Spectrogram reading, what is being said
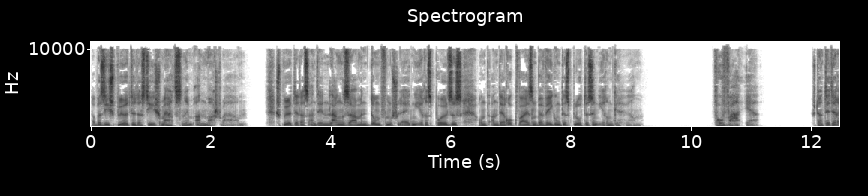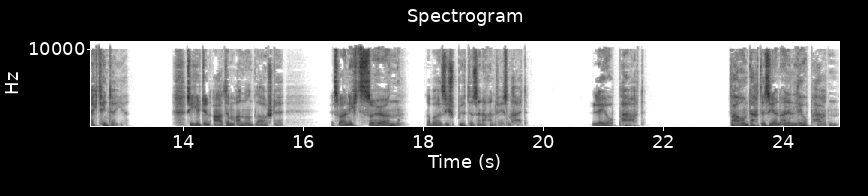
aber sie spürte, dass die Schmerzen im Anmarsch waren, spürte das an den langsamen, dumpfen Schlägen ihres Pulses und an der ruckweisen Bewegung des Blutes in ihrem Gehirn. Wo war er? Stand er direkt hinter ihr? Sie hielt den Atem an und lauschte. Es war nichts zu hören, aber sie spürte seine Anwesenheit. Leopard. Warum dachte sie an einen Leoparden?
